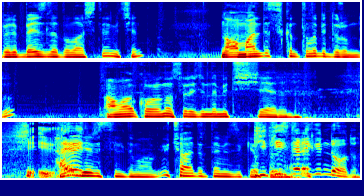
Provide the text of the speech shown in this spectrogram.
böyle bezle dolaştığım için normalde sıkıntılı bir durumdu. Ama korona sürecinde müthiş işe yaradı. Her Evet. yeri sildim abi. 3 aydır temizlik yapıyorum. Titizlere gün doğdu.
